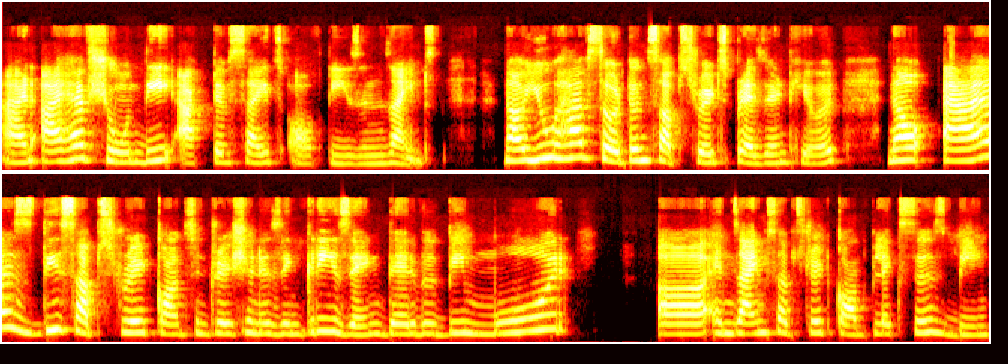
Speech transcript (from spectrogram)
and I have shown the active sites of these enzymes. Now you have certain substrates present here. Now, as the substrate concentration is increasing, there will be more uh, enzyme substrate complexes being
